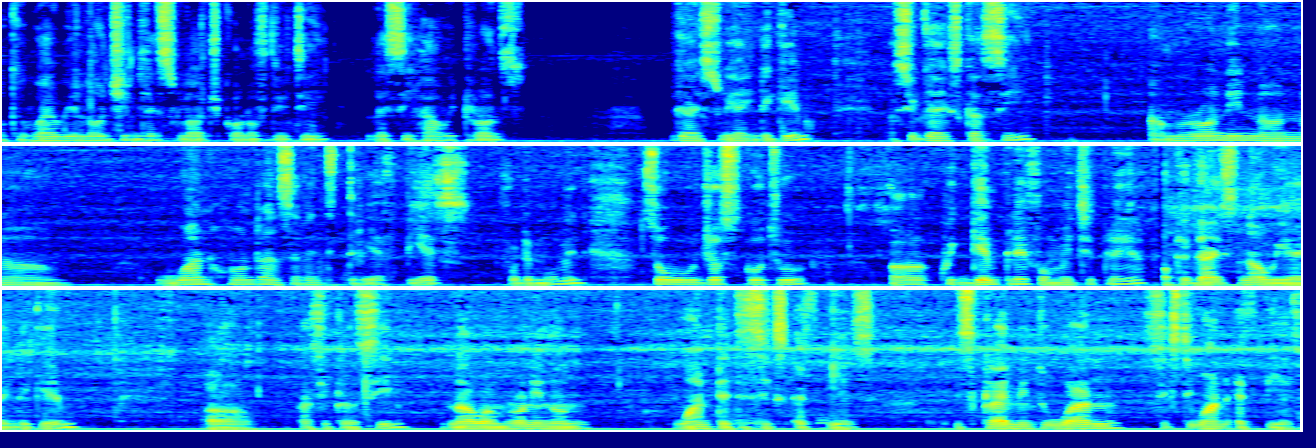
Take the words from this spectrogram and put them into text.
okay while we're launching? Let's launch call of duty. Let's see how it runs. Guys we are in the game. As you guys can see i'm running on um, 173 fps for the moment. So we'll just go to a quick gameplay for multiplayer. Okay guys now we are in the game. Uh, as you can see now i'm running on 136 fps it's climbing to 161 fps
